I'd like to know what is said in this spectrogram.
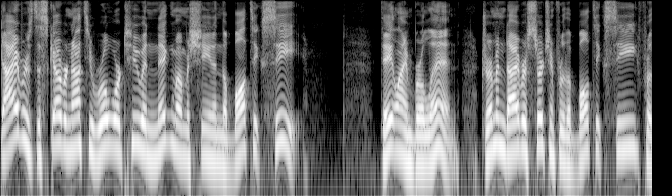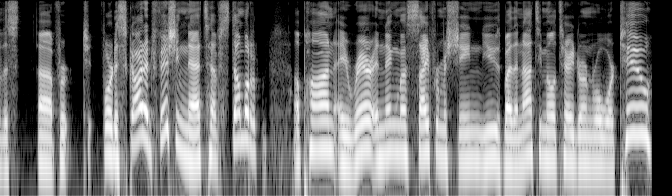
divers discover Nazi World War II Enigma machine in the Baltic Sea. Dateline Berlin. German divers searching for the Baltic Sea for the uh, for for discarded fishing nets have stumbled upon a rare Enigma cipher machine used by the Nazi military during World War II,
